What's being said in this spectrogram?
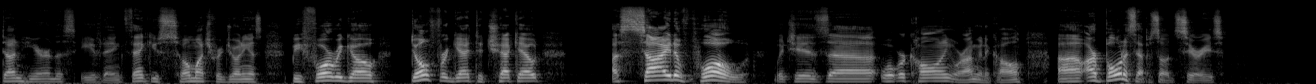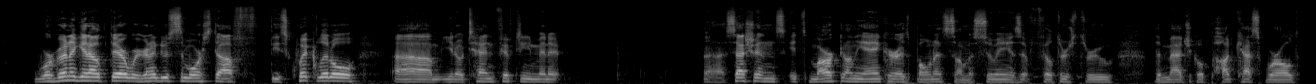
done here this evening. Thank you so much for joining us. Before we go, don't forget to check out A Side of Woe, which is uh, what we're calling, or I'm going to call, uh, our bonus episode series. We're going to get out there. We're going to do some more stuff. These quick little, um, you know, 10, 15 minute uh, sessions. It's marked on the anchor as bonus. I'm assuming as it filters through the magical podcast world,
